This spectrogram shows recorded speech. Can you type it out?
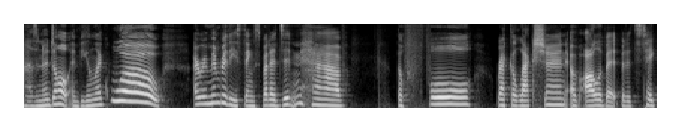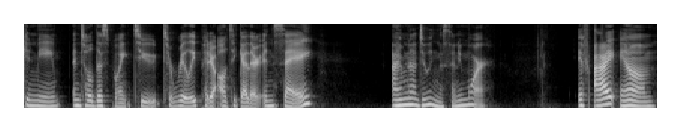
as an adult and being like, whoa, I remember these things, but I didn't have the full recollection of all of it. But it's taken me until this point to to really put it all together and say, I'm not doing this anymore. If I am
